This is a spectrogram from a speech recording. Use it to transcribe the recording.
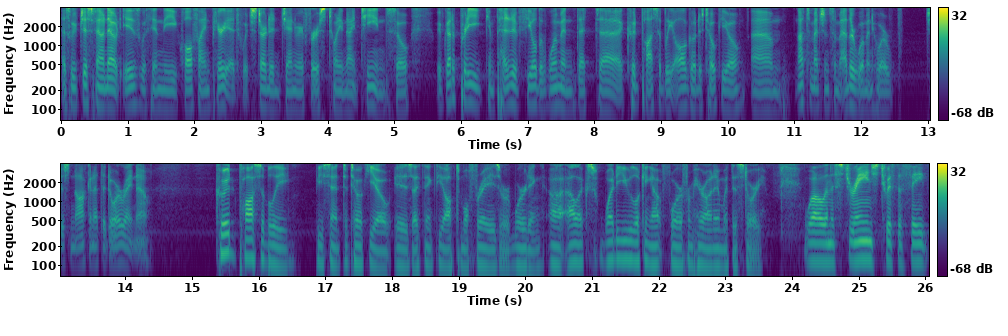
as we've just found out, is within the qualifying period, which started January 1st, 2019. So we've got a pretty competitive field of women that uh, could possibly all go to Tokyo, um, not to mention some other women who are just knocking at the door right now could possibly be sent to Tokyo is, I think, the optimal phrase or wording. Uh, Alex, what are you looking out for from here on in with this story? Well, in a strange twist of fate,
